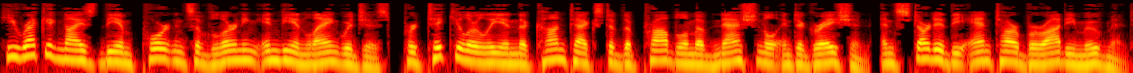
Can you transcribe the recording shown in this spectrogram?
He recognized the importance of learning Indian languages, particularly in the context of the problem of national integration, and started the Antar Bharati movement.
